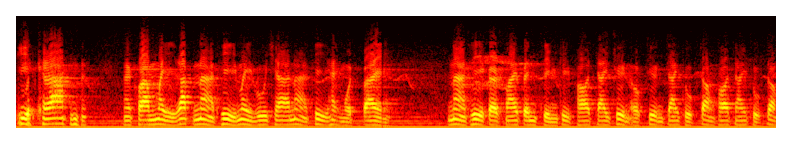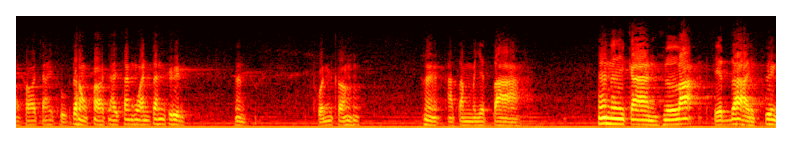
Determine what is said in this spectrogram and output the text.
เกียดคร้านความไม่รักหน้าที่ไม่บูชาหน้าที่ให้หมดไป หน้าที่ก็กลายเป็นสิ่งที่พอใจชื่นอกชื่นใจถูกต้องพอใจ ถูกต้องพอใจ ถูกต้องพอใจทั้งวันทั้งคืนนั่นผลของอาตมยตาในการละ เสียได้ซึ่ง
